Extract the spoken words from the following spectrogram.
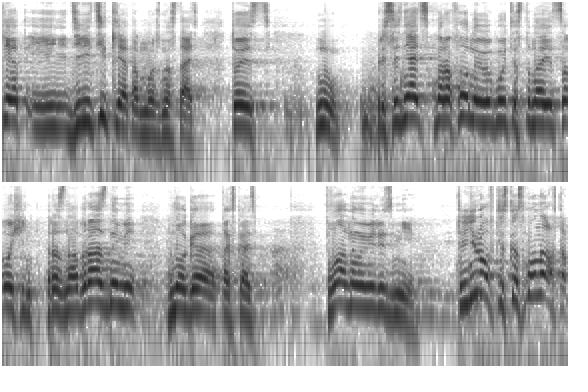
лет и 9 летом можно стать. То есть, ну, присоединяйтесь к марафону, и вы будете становиться очень разнообразными, много, так сказать, плановыми людьми. Тренировки с космонавтом!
